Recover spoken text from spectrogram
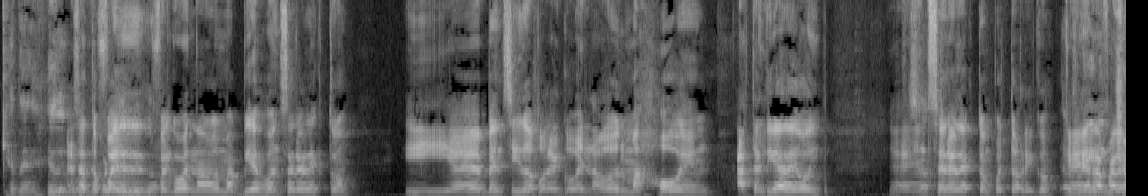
que ha tenido. el Exacto, fue el, fue el gobernador más viejo en ser electo y es vencido por el gobernador más joven hasta el día de hoy Exacto. ser electo en Puerto Rico, El que es Rafael champion.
